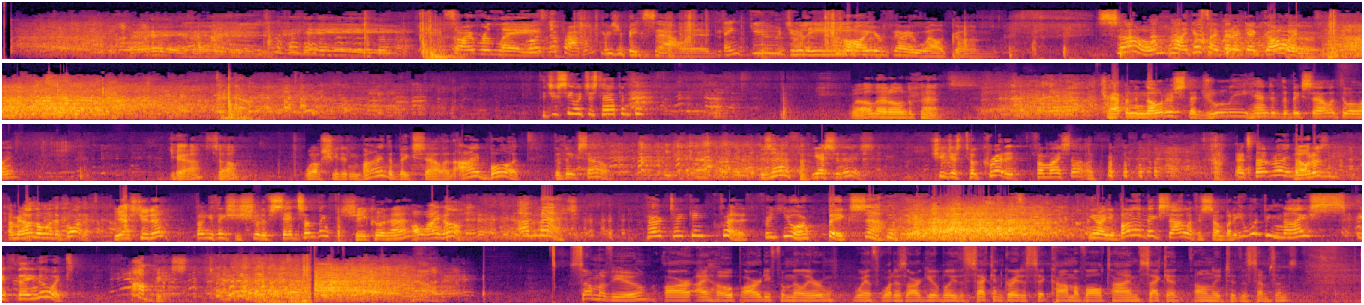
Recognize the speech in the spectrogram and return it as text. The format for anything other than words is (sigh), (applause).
Hey, hey. Hey. Sorry we're late. Oh, it's no problem. Here's your big salad. Thank you, Julie. Oh, you're very welcome. So, well, I guess I better get going. Did you see what just happened there? Well, that all depends. Did you happen to notice that Julie handed the big salad to Elaine? Yeah, so? Well, she didn't buy the big salad. I bought the big salad. Is that a fact? Yes, it is. She just took credit for my salad. (laughs) That's not right. No, it isn't. I mean, I'm the one that bought it. Yes, you did. Don't you think she should have said something? She could have. Oh, I know. Imagine her taking credit for your big salad. (laughs) You know, you buy a big salad for somebody, it would be nice if they knew it. Obvious. Now, some of you are, I hope, already familiar with what is arguably the second greatest sitcom of all time, second only to The Simpsons.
